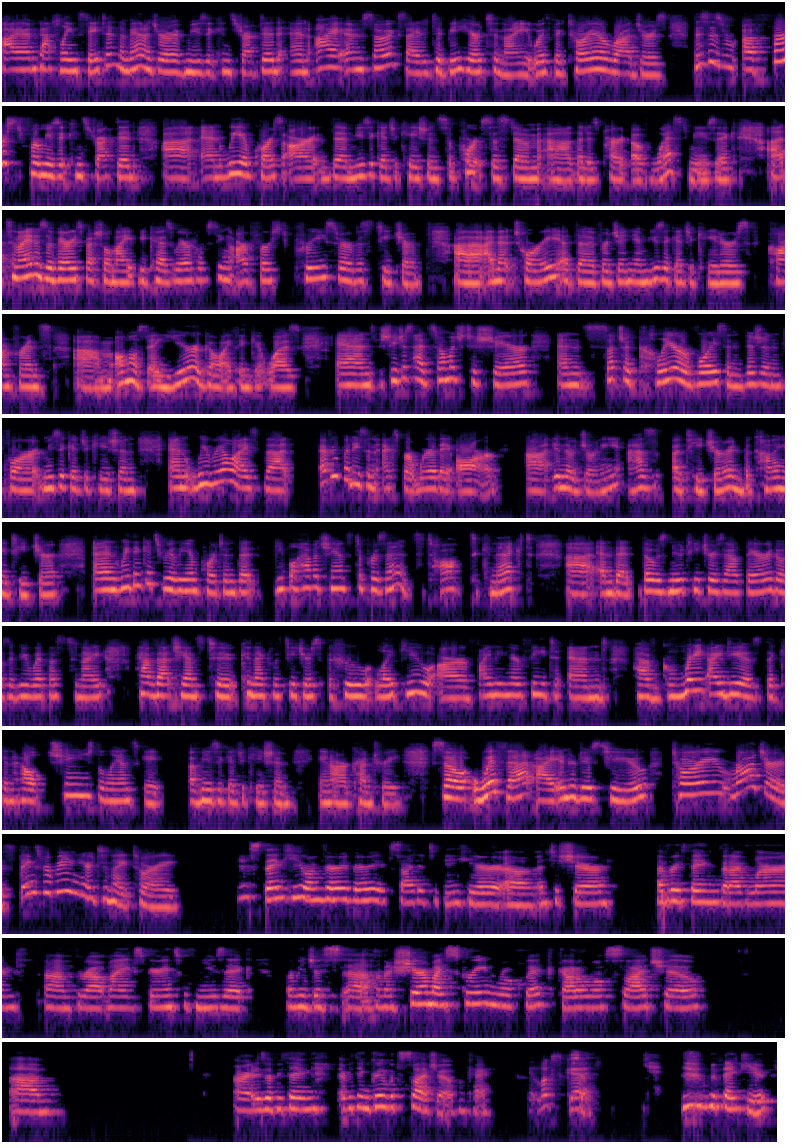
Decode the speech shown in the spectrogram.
Hi, I'm Kathleen Staten, the manager of Music Constructed, and I am so excited to be here tonight with Victoria Rogers. This is a first for Music Constructed, uh, and we, of course, are the music education support system uh, that is part of West Music. Uh, tonight is a very special night because we are hosting our first pre-service teacher. Uh, I met Tori at the Virginia Music Educators Conference um, almost a year ago, I think it was, and she just had so much to share and such a clear voice and vision for music education. And we realized that everybody's an expert where they are uh, in their journey as a teacher and becoming a teacher. And we think it's really important that people have a chance to present, to talk, to connect, uh, and that those new teachers out there, those of you with us tonight, have that chance to connect with teachers who, like you, are finding their feet and have great ideas that can help change the landscape of music education in our country. So, with that, I introduce to you Tori Rogers. Thanks for being here tonight, Tori. Yes, thank you. I'm very, very excited to be here um, and to share everything that I've learned um, throughout my experience with music. Let me just, uh, I'm going to share my screen real quick. Got a little slideshow. Um, all right, is everything everything good with the slideshow? Okay. It looks good. So, thank you.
